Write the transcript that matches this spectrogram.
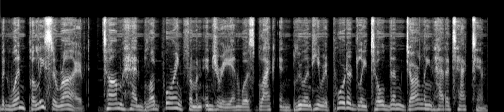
But when police arrived, Tom had blood pouring from an injury and was black and blue and he reportedly told them Darlene had attacked him.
